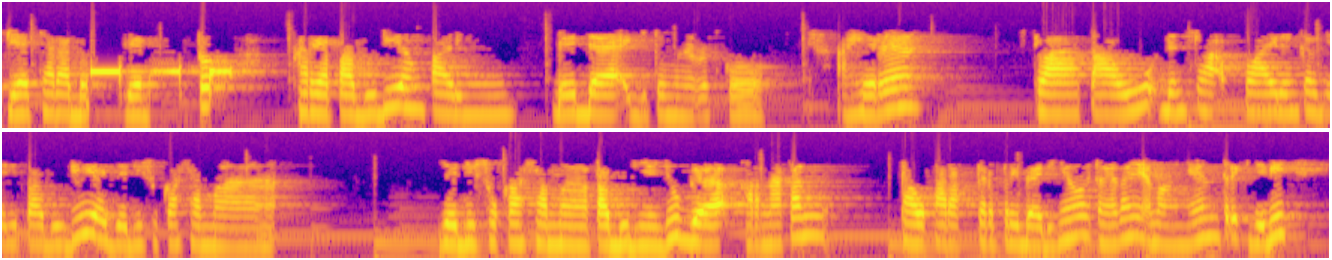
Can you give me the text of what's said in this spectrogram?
di acara bagian itu karya Pak Budi yang paling beda gitu menurutku. Akhirnya setelah tahu dan setelah apply dan kerja di Pak Budi ya jadi suka sama jadi suka sama Pak Budinya juga. Karena kan tahu karakter pribadinya oh ternyata emang nyentrik. Jadi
